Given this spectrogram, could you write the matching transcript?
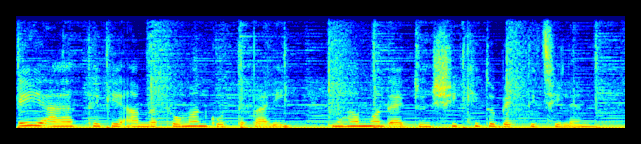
এই আয়াত থেকে আমরা প্রমাণ করতে পারি, মুহাম্মদ একজন শিক্ষিত ব্যক্তি ছিলেন।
